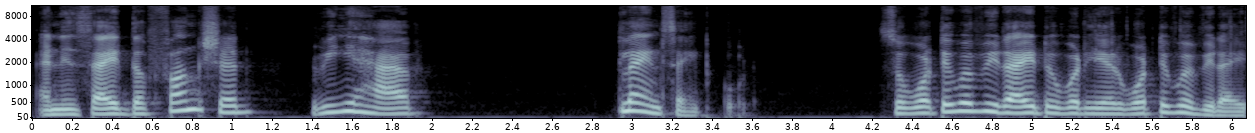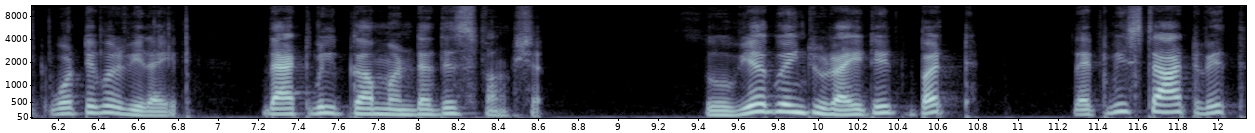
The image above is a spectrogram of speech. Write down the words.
and inside the function we have client side code. So whatever we write over here, whatever we write, whatever we write, that will come under this function. So we are going to write it, but let me start with,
